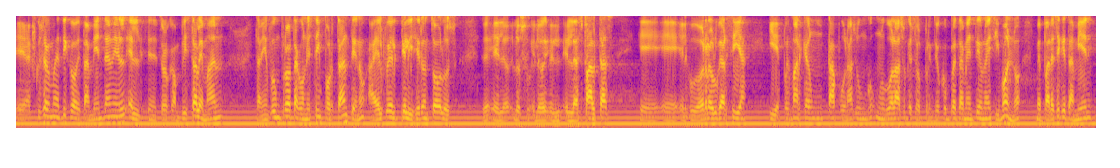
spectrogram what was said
Eh, un momentico, también Daniel, el centrocampista alemán, también fue un protagonista importante, ¿no? A él fue el que le hicieron todos los, eh, los- el- el- las faltas, eh, eh, el jugador Raúl García, y después marca un taponazo, un, go- un golazo que sorprendió completamente a Unai Simón, ¿no? Me parece que también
